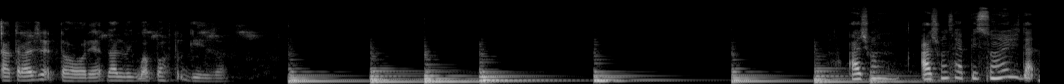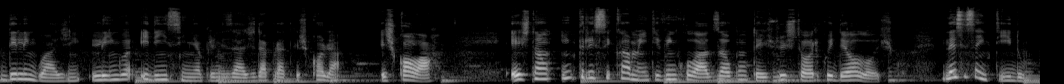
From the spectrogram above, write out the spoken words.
a trajetória da língua portuguesa. As, as concepções de linguagem, língua e de ensino e aprendizagem da prática escolar, escolar estão intrinsecamente vinculados ao contexto histórico ideológico. Nesse sentido,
